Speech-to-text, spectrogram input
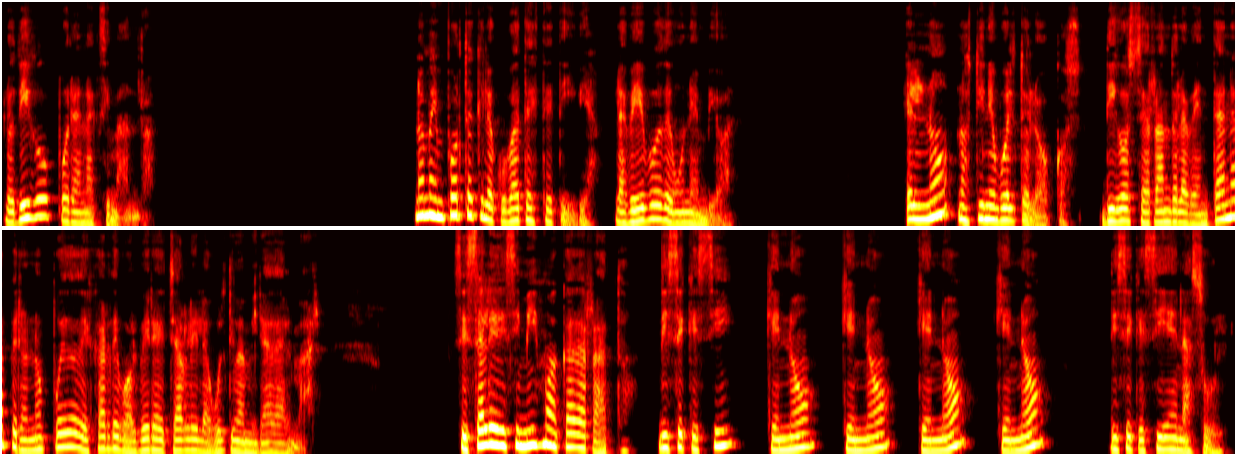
Lo digo por Anaximandro. No me importa que la cubata esté tibia, la bebo de un envión. El no nos tiene vuelto locos, digo cerrando la ventana, pero no puedo dejar de volver a echarle la última mirada al mar. Se sale de sí mismo a cada rato, dice que sí, que no, que no, que no, que no, dice que sí en azul,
